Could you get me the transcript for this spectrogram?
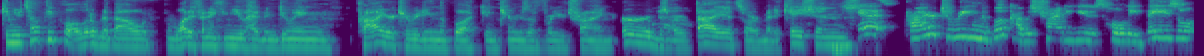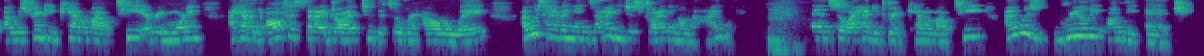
Can you tell people a little bit about what, if anything, you had been doing prior to reading the book in terms of were you trying herbs or diets or medications? Yes, prior to reading the book, I was trying to use holy basil. I was drinking chamomile tea every morning. I have an office that I drive to that's over an hour away. I was having anxiety just driving on the highway. Mm. And so I had to drink chamomile tea. I was really on the edge.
